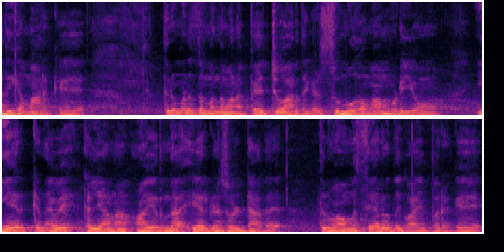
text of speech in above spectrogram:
அதிகமாக இருக்குது திருமண சம்பந்தமான பேச்சுவார்த்தைகள் சுமூகமாக முடியும். ஏற்கனவே கல்யாணம் ஆகியிருந்தால் ஏற்கனவே சொல்லிட்டேன் அதை திரும்ப அவங்க சேர்கிறதுக்கு வாய்ப்பு இருக்குது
